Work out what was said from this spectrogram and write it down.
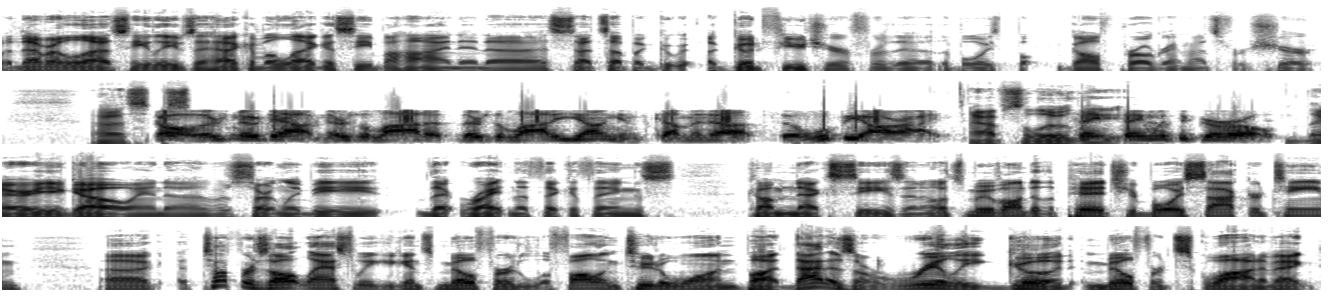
But nevertheless, he leaves a heck of a legacy behind and uh, sets up a, g- a good future for the the boys golf program. That's for sure. Uh, oh, there's no doubt. And there's a lot of there's a lot of youngins coming up, so we'll be all right. Absolutely. Same thing with the girls. There you go, and uh, will certainly be that right in the thick of things come next season. Let's move on to the pitch. Your boys soccer team uh, a tough result last week against Milford, falling two to one, but that is a really good Milford squad. In fact,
